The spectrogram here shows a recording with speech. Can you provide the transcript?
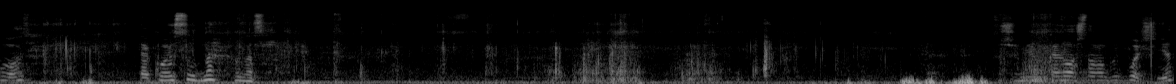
Вот такое судно у нас. Мне показалось, что оно будет больше, нет?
